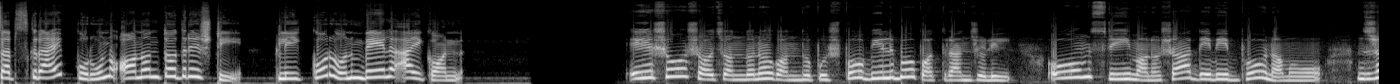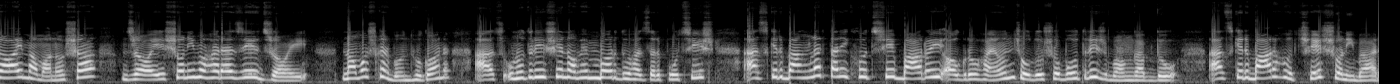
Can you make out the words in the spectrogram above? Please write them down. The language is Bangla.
সাবস্ক্রাইব করুন অনন্ত দৃষ্টি। ক্লিক করুন বেল আইকন। এসো সচন্দন গন্ধপুষ্প বিল্ব পত্রাঞ্জলি। ওম শ্রী মনসা দেবীভ্যো নমো। জয় মা মনসা, জয় শনি মহারাজের জয়। নমস্কার বন্ধুগণ, আজ উনত্রিশে নভেম্বর দু হাজার পঁচিশ। আজকের বাংলার তারিখ হচ্ছে বারোই অগ্রহায়ণ চৌদ্দশো বত্রিশ বঙ্গাব্দ। আজকের বার হচ্ছে শনিবার।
